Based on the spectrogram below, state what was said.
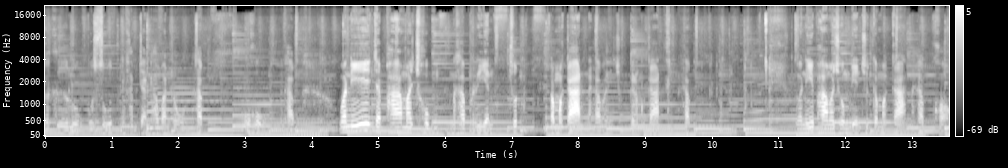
ก็คือหลวงปู่สูตรนะครับจันทวันโนนะครับโอ้โหนะครับวันนี้จะพามาชมนะครับเหรียญชุดกรรมการนะครับอันนี้ชุดกรรมการนะครับ วันนี้พามาชมเหรียญชุดกรรมการนะครับของ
